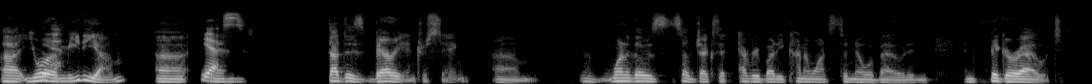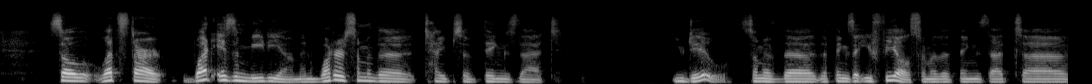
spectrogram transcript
Uh, you're yeah. a medium. Uh, yes. that is very interesting. Um, one of those subjects that everybody kind of wants to know about and and figure out. So let's start. What is a medium, and what are some of the types of things that you do? Some of the the things that you feel, some of the things that uh,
